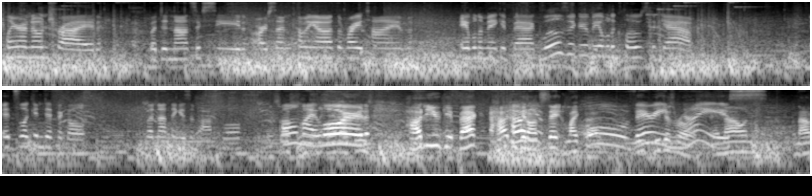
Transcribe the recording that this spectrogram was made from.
Player Unknown tried, but did not succeed. Arsene coming out at the right time, able to make it back. Will Zagoo be able to close the gap? It's looking difficult, but nothing is impossible. Especially Oh my in a game lord. this. How do you get back? How do you get do on you- stage like that? Oh, very you just roll. And now, nice. now,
